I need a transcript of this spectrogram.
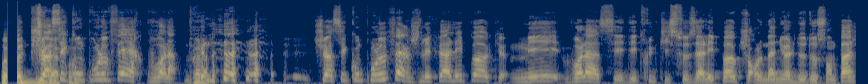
Ouais, je suis assez quoi. con pour le faire, voilà. Voilà. je suis assez con pour le faire, je l'ai fait à l'époque, mais voilà, c'est des trucs qui se faisaient à l'époque, genre le manuel de 200 pages.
